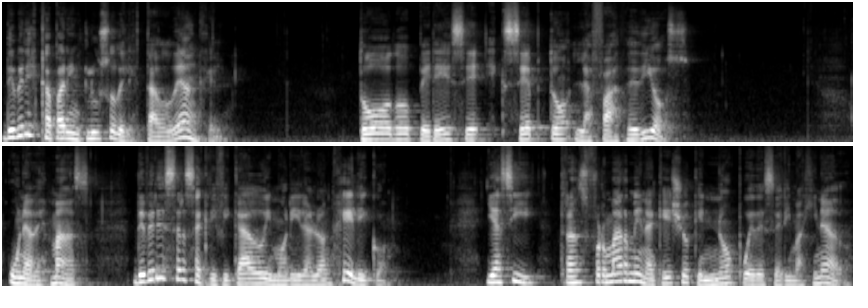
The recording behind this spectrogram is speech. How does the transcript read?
deberé escapar incluso del estado de ángel. Todo perece excepto la faz de Dios. Una vez más, deberé ser sacrificado y morir a lo angélico, y así transformarme en aquello que no puede ser imaginado.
